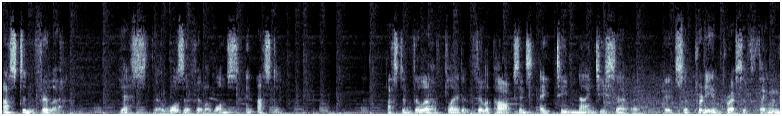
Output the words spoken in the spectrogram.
Aston Villa. Yes, there was a villa once in Aston. Aston Villa have played at Villa Park since 1897. It's a pretty impressive thing,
